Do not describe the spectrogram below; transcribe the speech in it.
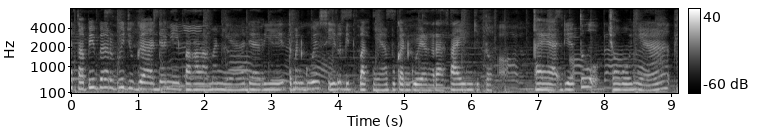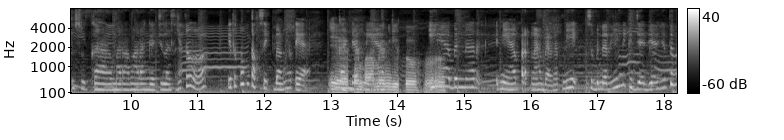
Eh tapi Bar, gue juga ada nih pengalaman ya dari temen gue sih lebih tepatnya, bukan gue yang ngerasain gitu. Kayak dia tuh cowoknya tuh suka marah-marah gak jelas gitu loh. Itu kan toxic banget ya. Iya, Kadang temperamen gitu. Heeh. Iya bener Ini ya pernah banget nih Sebenarnya ini kejadiannya tuh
